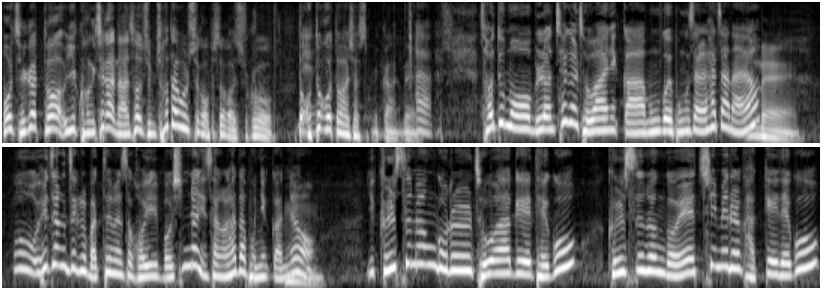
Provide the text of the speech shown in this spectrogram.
어, 제가 더 이 광채가 나서 좀 쳐다볼 수가 없어가지고 또 네. 어떤 것도 하셨습니까? 네. 아, 저도 뭐 물론 책을 좋아하니까 문고에 봉사를 하잖아요. 네. 어, 회장직을 맡으면서 거의 뭐 10년 이상을 하다 보니까요. 음. 이글 쓰는 거를 좋아하게 되고 글 쓰는 거에 취미를 갖게 되고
